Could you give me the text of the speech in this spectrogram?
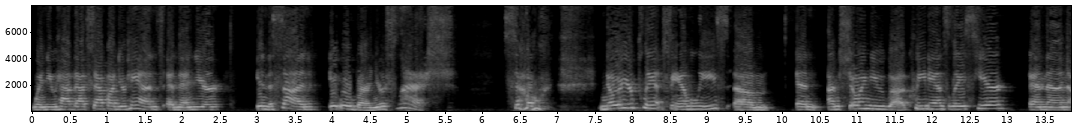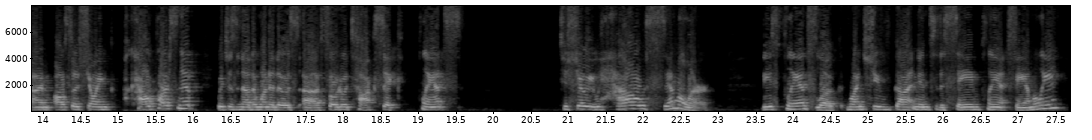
when you have that sap on your hands and then you're in the sun, it will burn your flesh. So know your plant families. Um, and I'm showing you uh, Queen Anne's lace here. And then I'm also showing cow parsnip, which is another one of those uh, phototoxic plants to show you how similar these plants look once you've gotten into the same plant family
